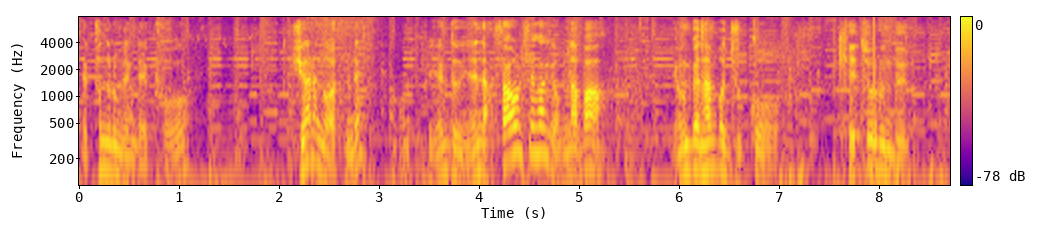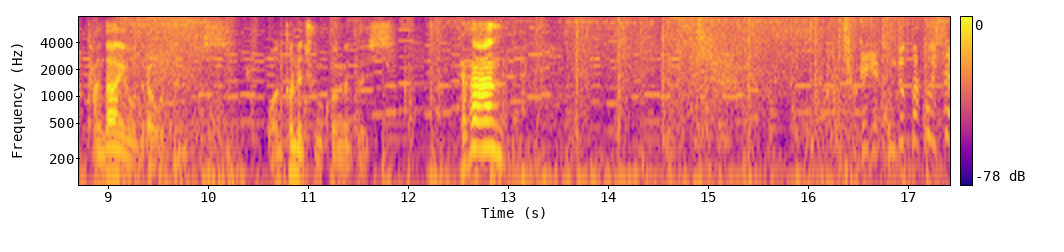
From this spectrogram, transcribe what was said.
예, F 누르면 됩니다 F 귀하는 것 같은데? 어, 얘네들 얘네 싸울 생각이 없나봐 영변 한 번 죽고 개쫄은 듯 당당하게 오더라고 전 원턴에 죽을 거면서 씨. 해산! 적에게 공격받고 있어.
